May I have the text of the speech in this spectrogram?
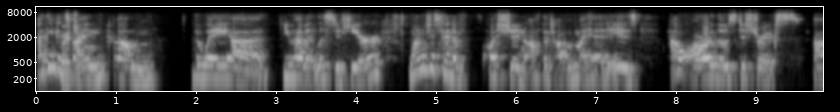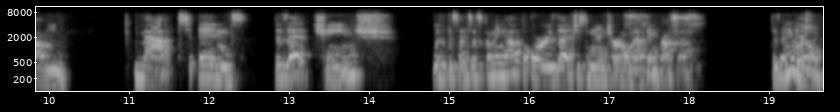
I think it's fine, um, the way, uh, you have it listed here. One just kind of question off the top of my head is, how are those districts, um, mapped? And does that change with the census coming up, or is that just an internal mapping process? Does anyone know?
